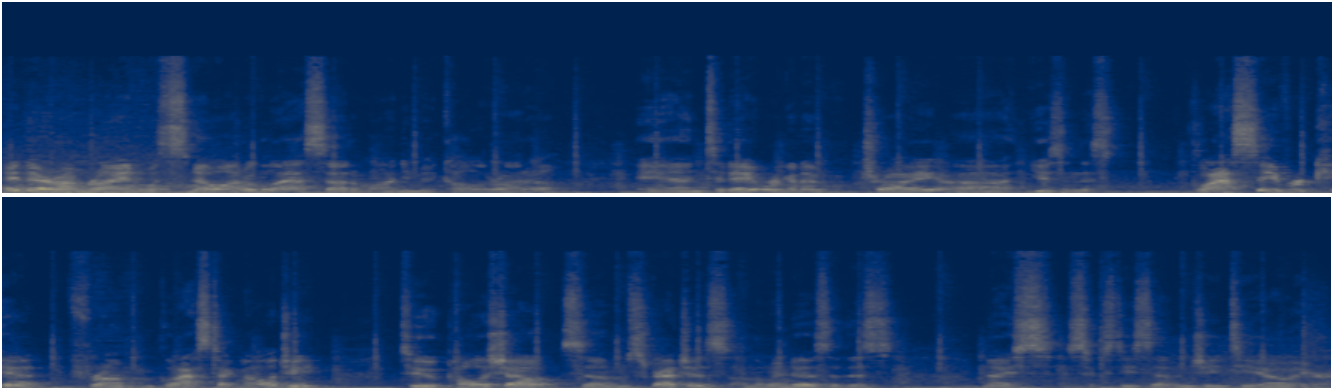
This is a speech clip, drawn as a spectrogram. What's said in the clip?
Hey there, I'm Rian with Snow Auto Glass out of Monument, Colorado. And today we're going to try uh, using this Glass Saver kit from Glass Technology to polish out some scratches on the windows of this nice 67 GTO here.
